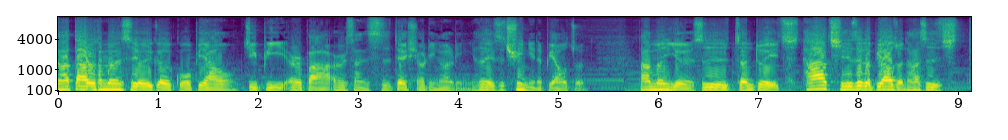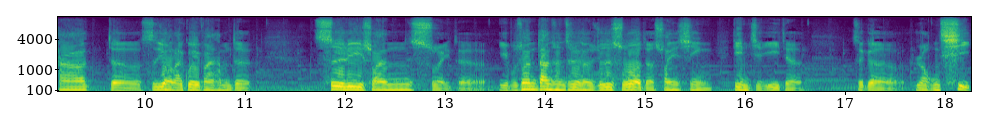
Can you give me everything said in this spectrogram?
那大陆他们是有一个国标 GB 二八二三四 dash 二零二零，这也是去年的标准。他们也是针对它，其实这个标准它是它的是用来规范他们的。次氯酸水的也不算单纯次氯酸水，就是所有的酸性电解液的这个容器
